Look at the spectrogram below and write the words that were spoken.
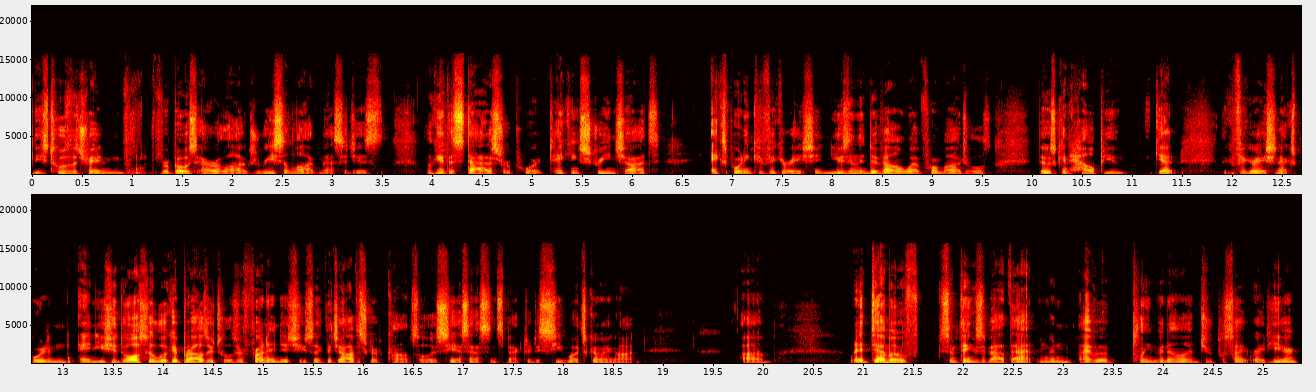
these tools that trade in verbose error logs, recent log messages, looking at the status report, taking screenshots, exporting configuration, using the devel web form modules, those can help you get the configuration exported. And, and you should also look at browser tools for front-end issues like the JavaScript console or CSS inspector to see what's going on. Um, I'm going to demo some things about that. I'm going I have a plain vanilla Drupal site right here.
